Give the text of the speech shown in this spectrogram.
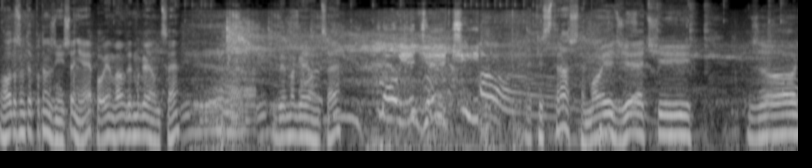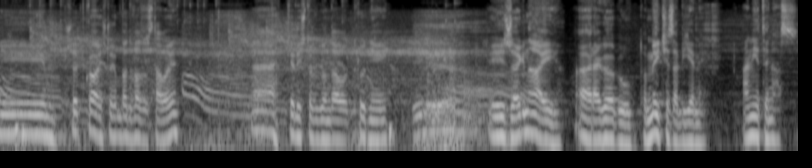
O, to są te potężniejsze, nie? Powiem wam, wymagające. Wymagające. Moje dzieci! Jakie straszne. Moje dzieci. Zanim... Szybko, jeszcze chyba dwa zostały. E, kiedyś to wyglądało trudniej. I żegnaj, Aragogu. To my cię zabijemy, a nie ty nas.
